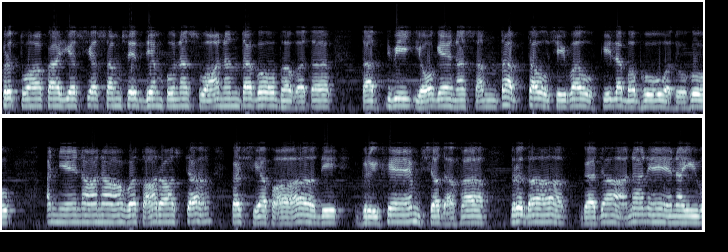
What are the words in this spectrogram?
कृत्वा कार्यस्य संसिद्धिं पुनः स्वानन्दगो भवत। तद्वियोगेन सन्तप्तौ शिवौ किल बभूवधुः अन्ये नानावताराश्च कश्यपादिगृहेंशदः धृदा गजाननेनैव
